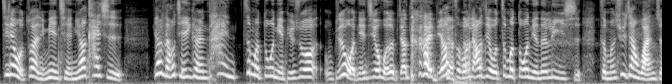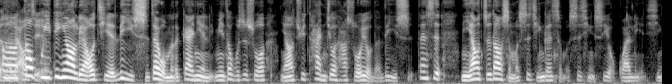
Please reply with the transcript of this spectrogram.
今天我坐在你面前，你要开始要了解一个人太这么多年，比如说，比如我年纪又活得比较大一点，要怎么了解我这么多年的历史，怎么去这样完整的呃，了解？倒不一定要了解历史，在我们的概念里面，都不是说你要去探究它所有的历史，但是你要知道什么事情跟什么事情是有关联性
